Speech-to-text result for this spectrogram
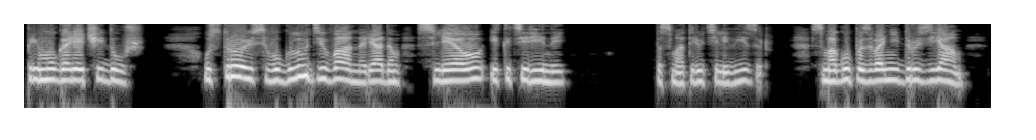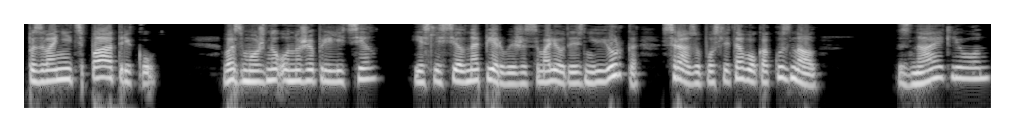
приму горячий душ, устроюсь в углу дивана рядом с Лео и Катериной. Посмотрю телевизор, смогу позвонить друзьям, позвонить Патрику. Возможно, он уже прилетел, если сел на первый же самолет из Нью-Йорка сразу после того, как узнал. Знает ли он?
